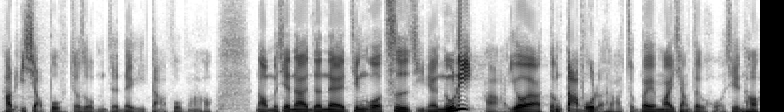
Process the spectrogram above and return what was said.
他的一小步就是我们人类一大步嘛。哈，那我们现在人类经过四十几年努力啊，又要更大步了啊，准备迈向这个火星哈。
